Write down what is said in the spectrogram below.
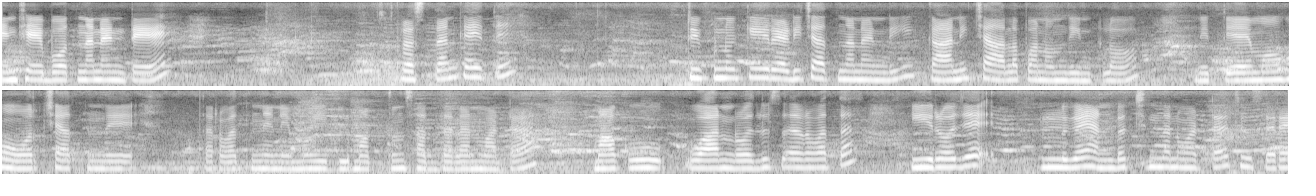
ఏం చేయబోతున్నానంటే ప్రస్తుతానికైతే టిఫిన్కి రెడీ చేస్తున్నానండి. కానీ చాలా పని ఉంది ఇంట్లో. నిత్య ఏమో హోంవర్క్ చేస్తుంది. తర్వాత నేనేమో ఇడ్లు మొత్తం సర్దాలన్నమాట. మాకు వారం రోజుల తర్వాత ఈరోజే ఫుల్గా ఎండ వచ్చిందనమాట చూసారా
